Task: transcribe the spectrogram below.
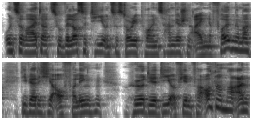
und so weiter. Zu Velocity und zu Story Points haben wir schon eigene Folgen gemacht. Die werde ich hier auch verlinken. Hör dir die auf jeden Fall auch nochmal an.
